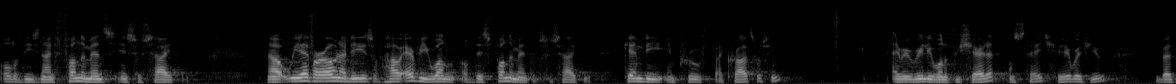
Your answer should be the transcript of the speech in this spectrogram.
all of these nine fundaments in society. Now, we have our own ideas of how every one of this fundament of society can be improved by crowdsourcing. And we really wanted to share that on stage here with you. But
